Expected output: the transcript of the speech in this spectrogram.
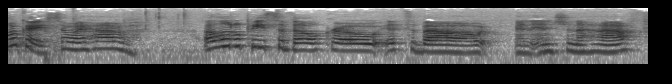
Okay, so I have a little piece of Velcro. It's about an inch and a half.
